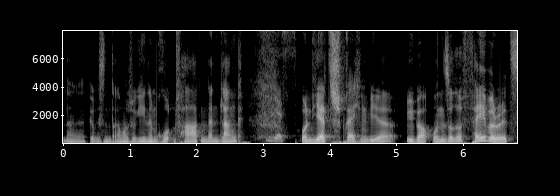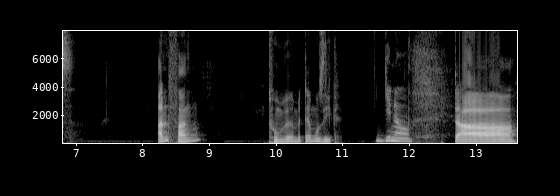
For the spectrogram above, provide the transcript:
einer gewissen Dramaturgie, einem roten Faden entlang. Yes. Und jetzt sprechen wir über unsere Favorites. Anfangen tun wir mit der Musik. Genau. Da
